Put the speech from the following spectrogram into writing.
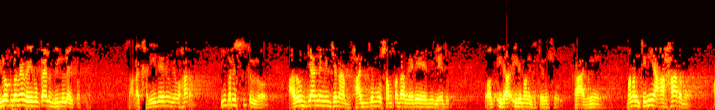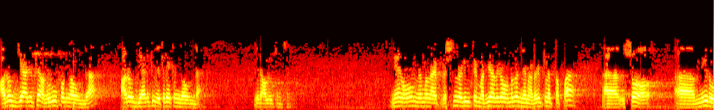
ఈ లోపలనే వెయ్యి రూపాయలు బిల్లులు అయిపోతాయి. చాలా ఖరీదైన వ్యవహారం. ఈ పరిస్థితుల్లో ఆరోగ్యాన్ని మించిన భాగ్యము సంపద వేరే ఏమీ లేదు. ఇది ఇది మనకి తెలుసు. కానీ మనం తినే ఆహారము ఆరోగ్యానికి అనురూపంగా ఉందా? ఆరోగ్యానికి వ్యతిరేకంగా ఉందా? మీరు ఆలోచించండి. నేను మిమ్మల్ని ప్రశ్నలు అడిగితే మర్యాదగా ఉండదని నేను అడగట్లేదు తప్ప సో మీరు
